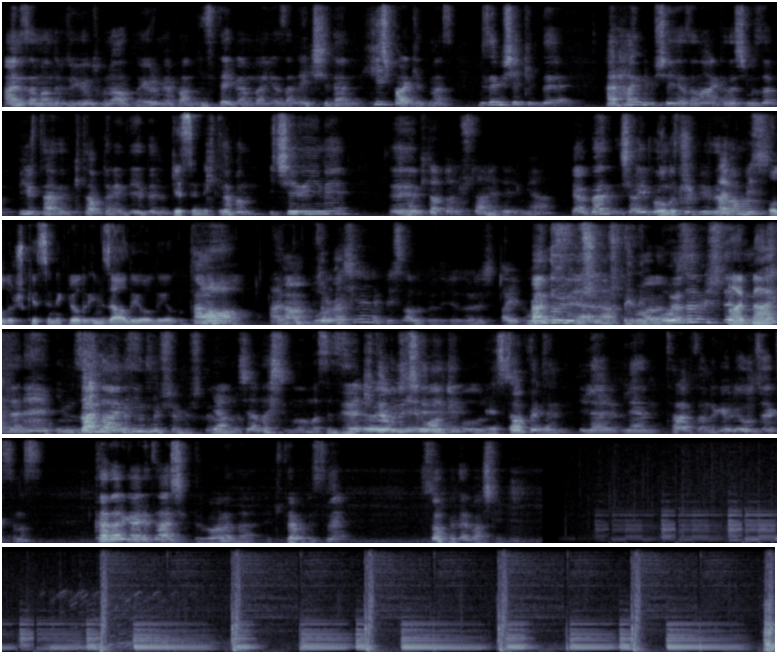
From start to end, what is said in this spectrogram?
aynı zamanda bizi YouTube'un altına yorum yapan, Instagram'dan yazan, Ekşi'den hiç fark etmez. Bize bir şekilde herhangi bir şey yazan arkadaşımıza bir tane bir kitaptan hediye edelim. Kesinlikle. Kitabın içeriğini e, Bu kitaptan 3 tane derim ya. ya ben işte ayıp Olur. olmasın bir dedim ama biz- Olur. Kesinlikle olur. İmzalı yollayalım. tamam. Aa! Tamam, Bu arada şey yani biz alıp ödeyeceğiz. Öyle ayıp Ben de öyle yani. düşünmüştüm bu arada. O yüzden 3 dedim Ay, ben- ben. İmza ben de aynısını düşünmüştüm. Yanlış anlaşılma olmasın size. Öyle kitabın şey içeriğini-. Sohbetin ilerleyen taraflarını görüyor olacaksınız. Kader gayreti aşıktır bu arada kitabın ismi. Sohbete başlayalım.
